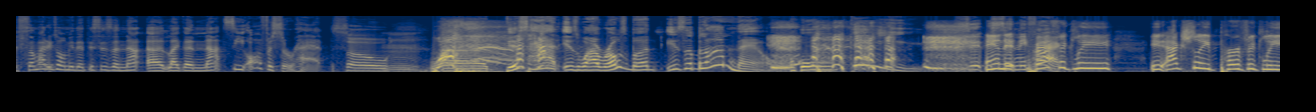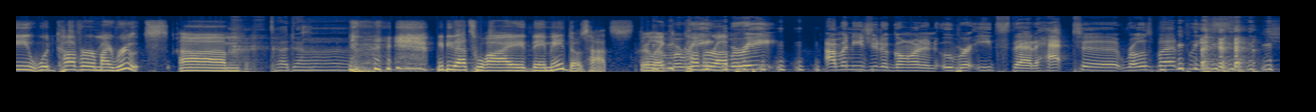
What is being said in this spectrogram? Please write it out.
somebody told me that this is a not uh, like a Nazi officer hat. So, What? uh, this hat is why Rosebud is a blonde now. Okay. Sid- and Sydnee it fact. perfectly it actually perfectly would cover my roots um Ta-da! maybe that's why they made those hats they're like Marie, cover up Marie, I'm gonna need you to go on and Uber Eats that hat to Rosebud, please.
